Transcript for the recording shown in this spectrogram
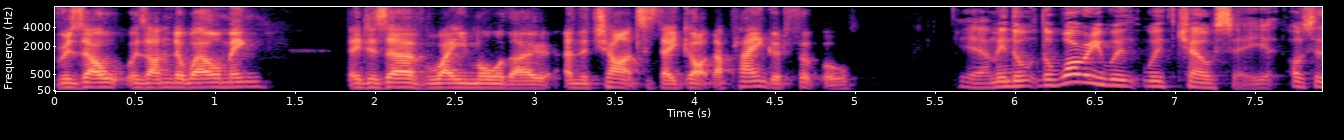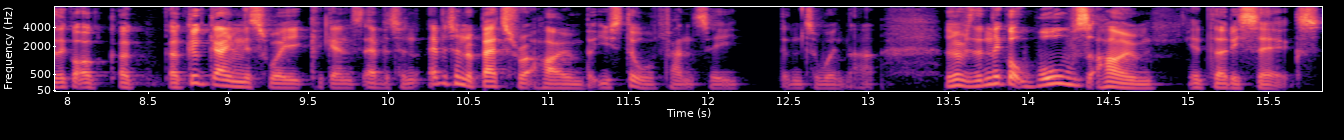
result was underwhelming. They deserve way more though, and the chances they got, they're playing good football. Yeah, I mean the the worry with, with Chelsea, obviously they've got a, a, a good game this week against Everton. Everton are better at home, but you still fancy them to win that. Then they've got Wolves at home in 36.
